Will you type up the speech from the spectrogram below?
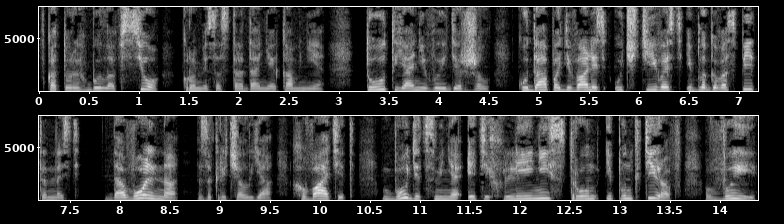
в которых было все, кроме сострадания ко мне. Тут я не выдержал. Куда подевались учтивость и благовоспитанность? «Довольно!» — закричал я. «Хватит! Будет с меня этих линий, струн и пунктиров! Вы,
